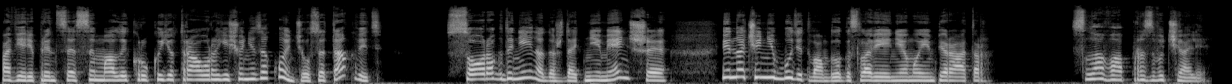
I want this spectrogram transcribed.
По вере принцессы, малый круг ее траура еще не закончился, так ведь? Сорок дней надо ждать, не меньше, иначе не будет вам благословения, мой император». Слова прозвучали,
